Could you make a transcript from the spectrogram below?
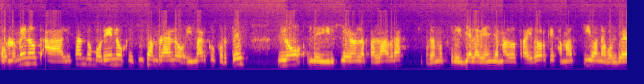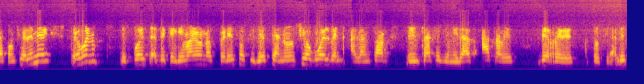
por lo menos a Alejandro Moreno, Jesús Zambrano y Marco Cortés no le dirigieron la palabra Recordemos que ya le habían llamado traidor, que jamás iban a volver a confiar en él. Pero bueno, después de que limaron las perezas y de este anuncio, vuelven a lanzar mensajes de unidad a través de redes sociales.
